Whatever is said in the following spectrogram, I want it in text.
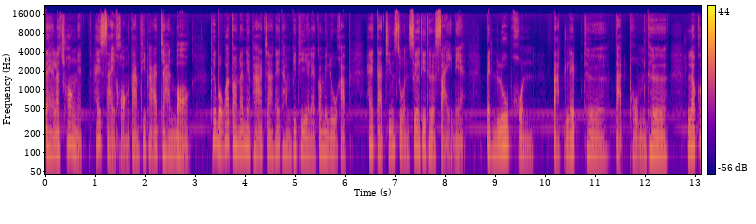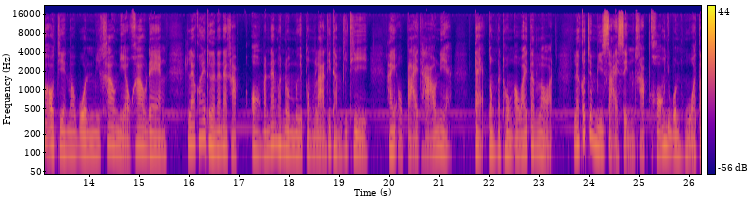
แต่ละช่องเนี่ยให้ใส่ของตามที่พระอาจารย์บอกเธอบอกว่าตอนนั้นเนี่ยพระอาจารย์ให้ทำพิธีอะไรก็ไม่รู้ครับ ให้ตัดชิ้นส่วนเสื้อที่เธอใส่เนี่ยเป็นรูปคน ตัดเล็บเธอ ตัดผมเธอ แล้วก็เอาเทียนมาวนมีข้าวเหนียวข้าวแดง แล้วก็ให้เธอนั้นนะครับ ออกมานั่งพนมมือตรงลานที่ทำพิธี ให้เอาปลายเท้าเนี่ยแตะตรงกระทงเอาไว้ตลอด แล้วก็จะมีสายสินครับคล้องอยู่บนหัวต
